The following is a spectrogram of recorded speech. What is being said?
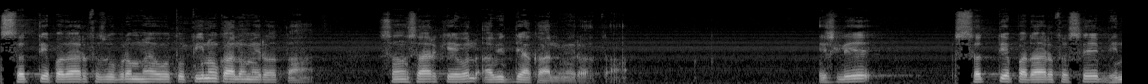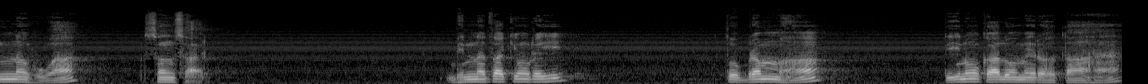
सत्य पदार्थ जो ब्रह्म है, वो तो तीनों कालों में रहता है। संसार केवल अविद्या काल में रहता। इसलिए सत्य पदार्थ से भिन्न हुआ संसार। भिन्नता क्यों रही? तो ब्रह्म तीनों कालों में रहता है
